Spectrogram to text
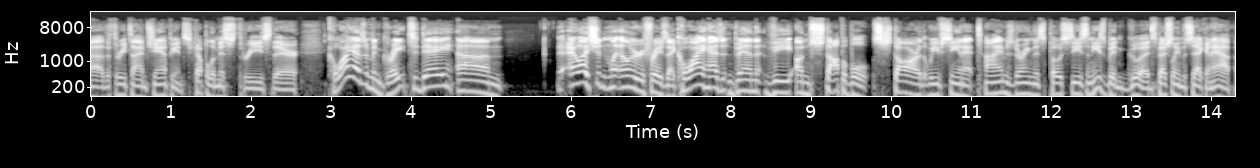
uh, the three-time champions. A couple of missed threes there. Kawhi hasn't been great today. Um, I shouldn't. Let, let me rephrase that. Kawhi hasn't been the unstoppable star that we've seen at times during this postseason. He's been good, especially in the second half,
